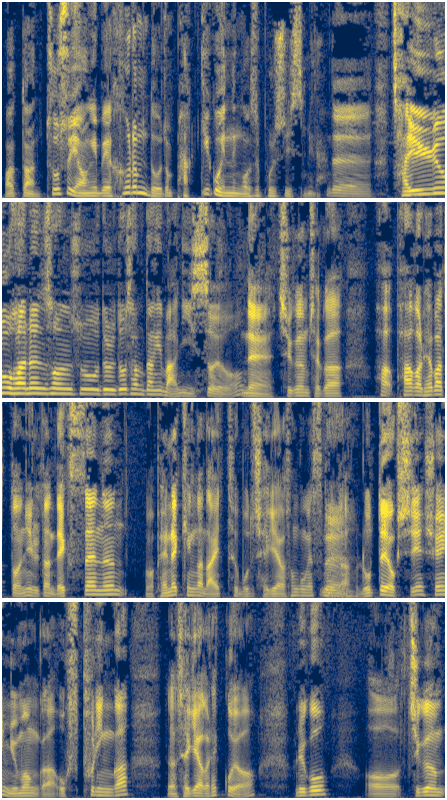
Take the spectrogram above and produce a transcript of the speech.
어떤 투수 영입의 흐름도 좀 바뀌고 있는 것을 볼 수 있습니다. 네. 잔류하는 선수들도 상당히 많이 있어요. 네, 지금 제가 파, 파악을 해봤더니 일단 넥센은 뭐 베네킨과 나이트 모두 재계약 성공했습니다. 네. 롯데 역시 쉐인 유먼과 옥스프링과 재계약을 했고요. 그리고 어, 지금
